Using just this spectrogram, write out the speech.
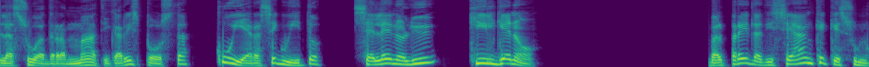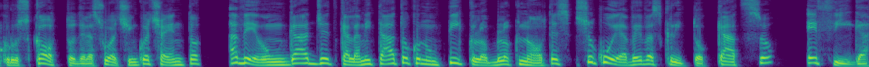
la sua drammatica risposta, cui era seguito Se l'eno lu, Kilgenò. Valpreda disse anche che sul cruscotto della sua 500 aveva un gadget calamitato con un piccolo block notice su cui aveva scritto cazzo e figa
